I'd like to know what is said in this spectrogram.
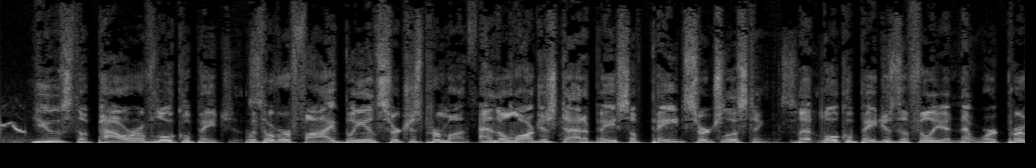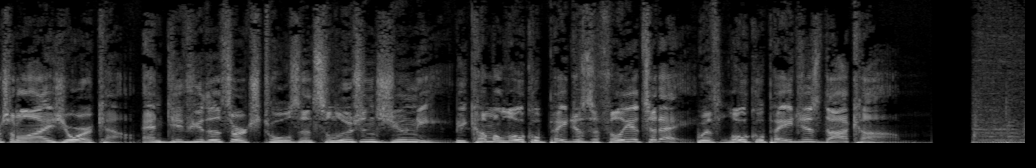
Use the power of local pages. With over 5 billion searches per month and the largest database of paid search listings, let Local Pages Affiliate Network personalize your account and give you the search tools and solutions you need. Become a Local Pages affiliate today with localpages.com.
